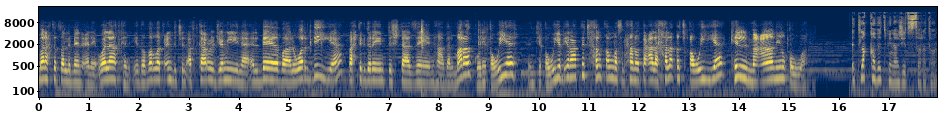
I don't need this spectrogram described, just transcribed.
ما راح تتغلبين عليه. ولكن إذا ظلت عندك الأفكار الجميلة البيضة الوردية راح تقدرين تجتازين هذا المرض. كوني قوية. أنت قوية بإرادتك. خلق الله سبحانه وتعالى خلقك قوية. كل معاني القوة. تلقبت بناجية السرطان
